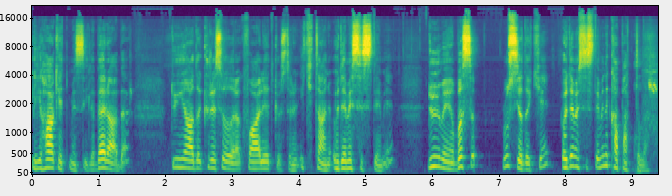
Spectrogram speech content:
ilhak etmesiyle beraber dünyada küresel olarak faaliyet gösteren iki tane ödeme sistemi düğmeye basıp Rusya'daki ödeme sistemini kapattılar.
